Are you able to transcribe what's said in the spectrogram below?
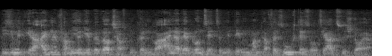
wie sie mit ihrer eigenen Familie bewirtschaften können, war einer der Grundsätze, mit dem man da versuchte, sozial zu steuern.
